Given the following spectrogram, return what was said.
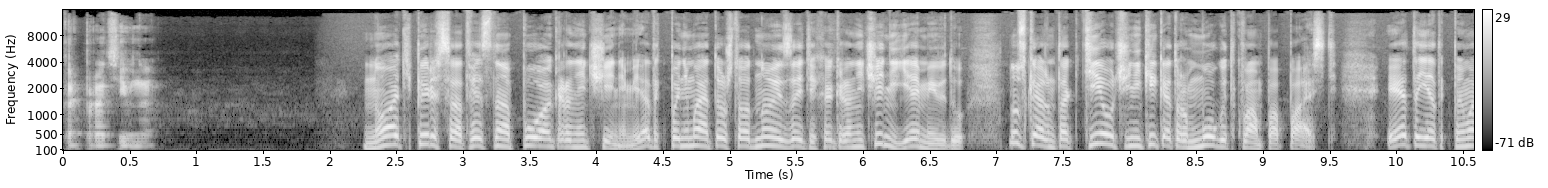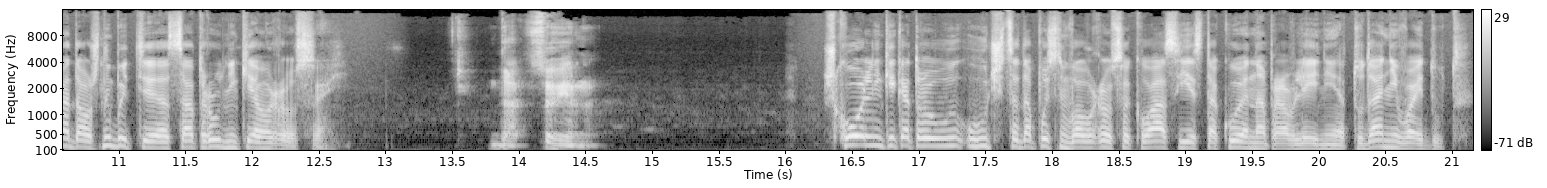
корпоративную. Ну а теперь, соответственно, по ограничениям. Я так понимаю, то, что одно из этих ограничений, я имею в виду, ну, скажем так, те ученики, которые могут к вам попасть, это, я так понимаю, должны быть э, сотрудники Авроса. Да, все верно. Школьники, которые учатся, допустим, в Авроса класс, есть такое направление, туда не войдут.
